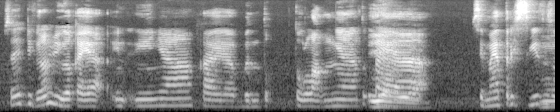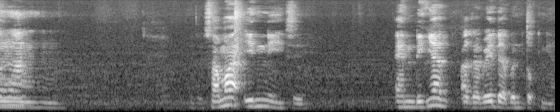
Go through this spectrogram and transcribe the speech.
Saya di film juga kayak ininya kayak bentuk tulangnya tuh Iya, kayak iya. simetris gitu semua. Hmm. Gitu. sama ini sih endingnya agak beda bentuknya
